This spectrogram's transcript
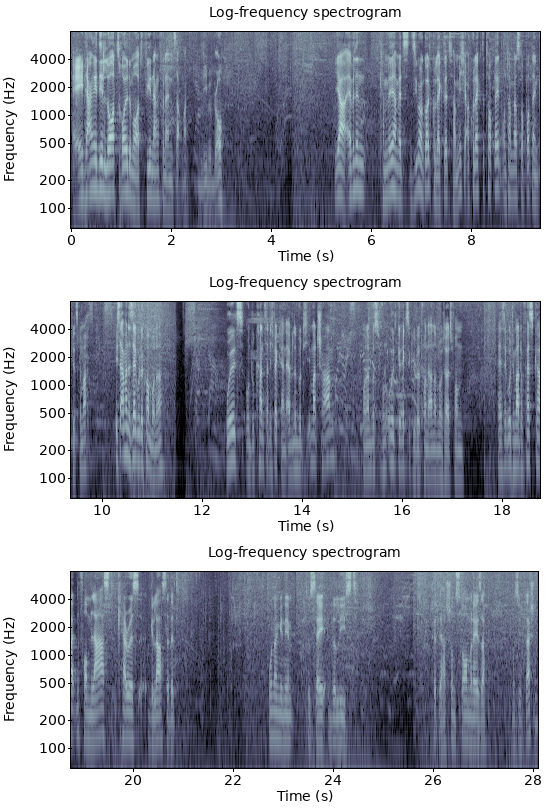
Ey, danke dir, Lord Trolldemort. Vielen Dank für deinen Sub, Mann. Liebe Bro. Ja, Evelyn, Camille haben jetzt 700 Gold collected, haben mich auch collected Toplane und haben jetzt noch Botlane-Kills gemacht. Ist einfach eine sehr gute Kombo, ne? Ult und du kannst halt nicht wegrennen. Evelyn wird dich immer charmen und dann wirst du von Ult geexecuted von der anderen Ult halt vom... Der Ultimatum festgehalten, vom Last Karis gelastet. Unangenehm, to say the least. Shit, der hat schon Storm Razor. Muss ich flashen?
